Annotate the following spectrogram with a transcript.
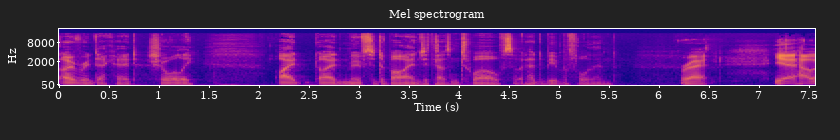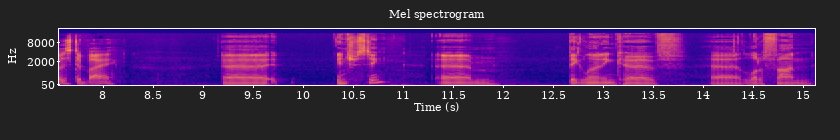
over a decade, surely. I I'd moved to Dubai in 2012, so it had to be before then. Right. Yeah. How was Dubai? Uh, interesting. Um, big learning curve. Uh, a lot of fun.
